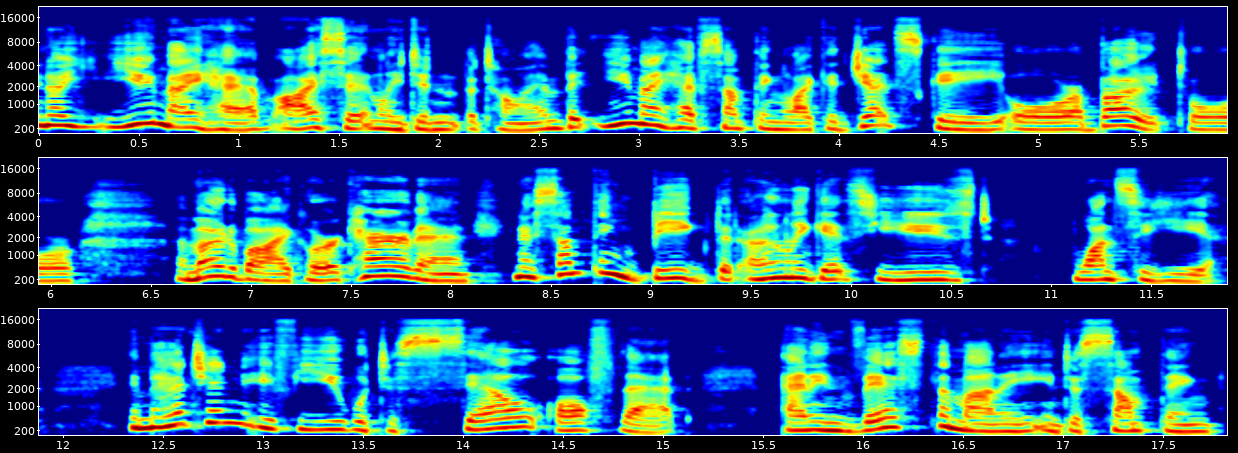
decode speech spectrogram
You know, you may have, I certainly didn't at the time, but you may have something like a jet ski or a boat or a motorbike or a caravan, you know, something big that only gets used once a year. Imagine if you were to sell off that and invest the money into something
